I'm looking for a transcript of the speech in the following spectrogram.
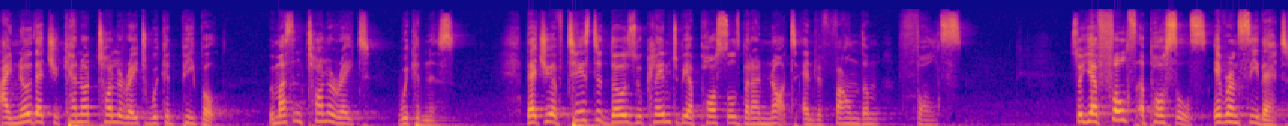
I know that you cannot tolerate wicked people. We mustn't tolerate wickedness. That you have tested those who claim to be apostles but are not and have found them false. So you have false apostles. Everyone see that.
